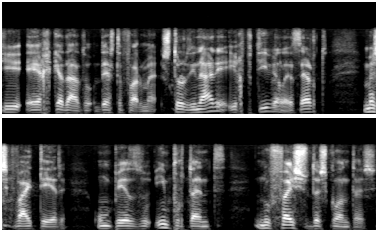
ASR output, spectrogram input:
que é arrecadado desta forma extraordinária, irrepetível, é certo, mas que vai ter um peso importante no fecho das contas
